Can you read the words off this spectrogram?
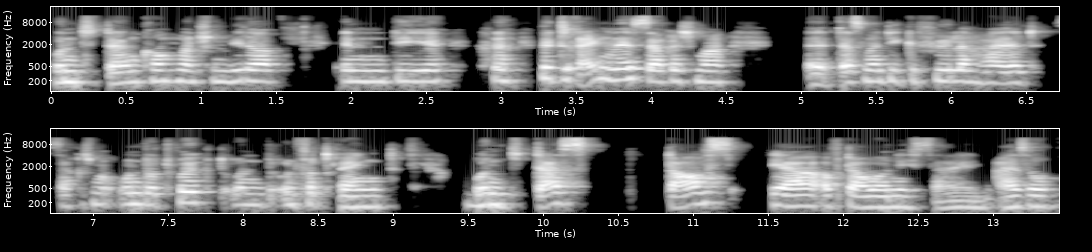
Und dann kommt man schon wieder in die Bedrängnis, sag ich mal, äh, dass man die Gefühle halt, sag ich mal, unterdrückt und, und verdrängt. Mhm. Und das darf es ja auf Dauer nicht sein. Also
